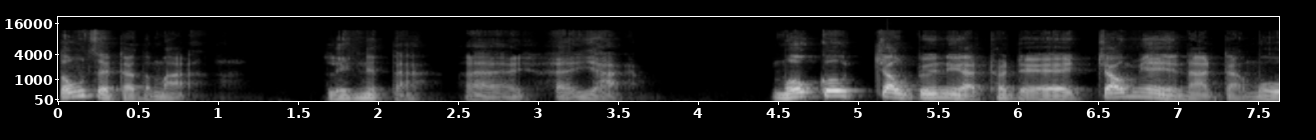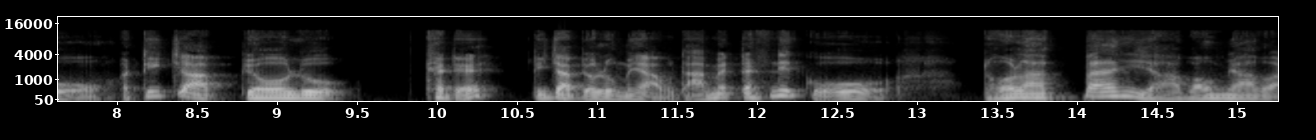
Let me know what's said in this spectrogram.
30.4နှစ်တန် အဲအဲရတယ်မိုးကုတ်ကြောက်တွင်းတွေကထွက်တယ်ကြောက်မြင့်ရနာတန်မိုးအတိကျပြောလို့ခက်တယ်တိကျပြောလို့မရဘူးဒါပေမဲ့တစ်နှစ်ကိုဒေါ်လာတန်းရာပေါင်းများစွာ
